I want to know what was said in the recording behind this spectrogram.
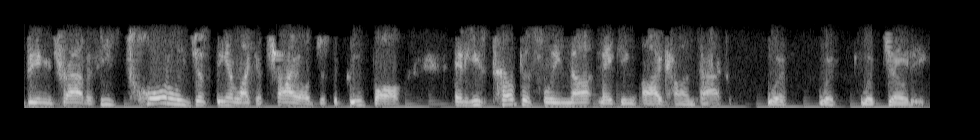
being Travis. He's totally just being like a child, just a goofball and he's purposely not making eye contact with with with Jodi,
